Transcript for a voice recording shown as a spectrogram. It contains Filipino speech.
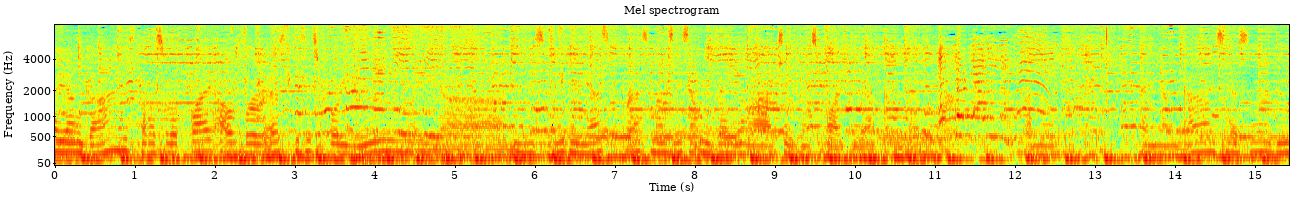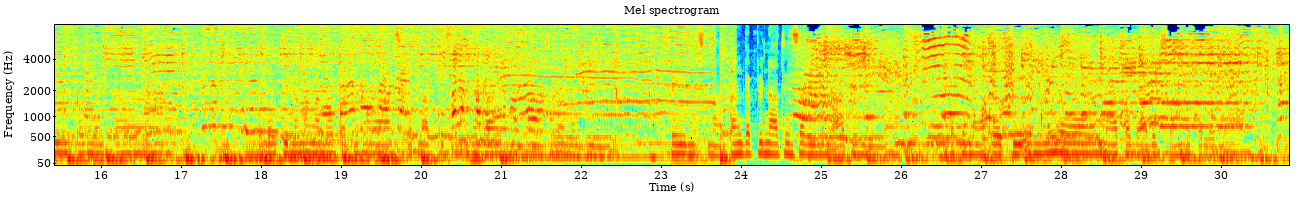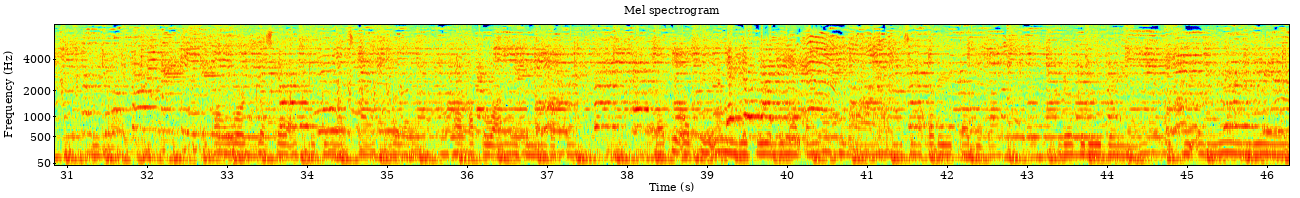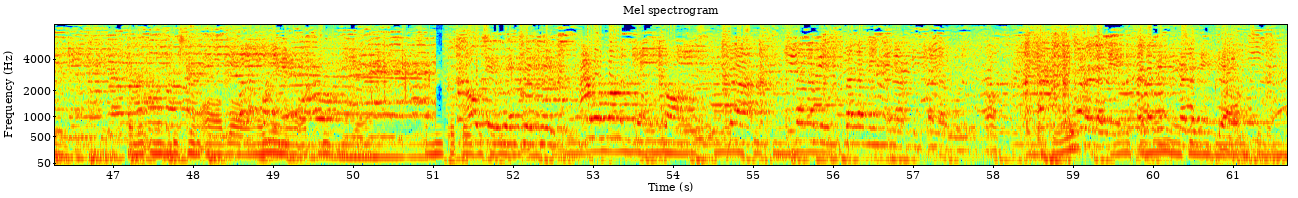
Ayan guys, nakasulat pa Alvarez, this is for you. Ayan, Miss Vivia's Pressman sa isang event ng uh, children's party. Ano, ayan guys, yes sir, din pag may time. Mabuti na ng ano, pati mga sikat na artist na ginagaya na kaya sila nag famous na. Tanggapin natin sarili natin, di ba? Pati mga OPM ngayon, Tagalog song na talaga. Di ba? Pang world class kaya ang Pilipinas na talaga nakakatuwa nung tinanggap niya. Dati OPM, hindi po yung dinatanggap na ano sila Corita, di ba? Bedridden na. OPM niya, hindi ano English ng araw. Ngayon, no, at least, di ba? Sumikat tayo sa sarili 我还没有见过这样的。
